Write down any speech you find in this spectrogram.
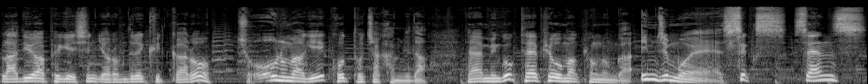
라디오 앞에 계신 여러분들의 귓가로 좋은 음악이 곧 도착합니다. 대한민국 대표 음악 평론가 임진모의 Six Sense.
